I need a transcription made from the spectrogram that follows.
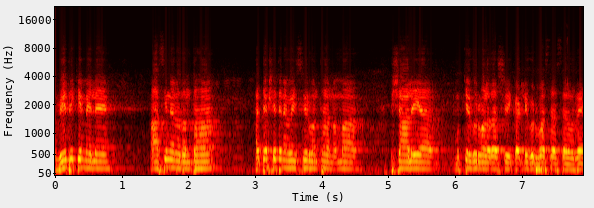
ವೇದಿಕೆ ಮೇಲೆ ಆಸೀನರಾದಂತಹ ಅಧ್ಯಕ್ಷತೆಯನ್ನು ವಹಿಸಿರುವಂತಹ ನಮ್ಮ ಶಾಲೆಯ ಮುಖ್ಯ ಗುರುಗಳಾದ ಶ್ರೀ ಕಡ್ಲಿ ಗುರುಬಾಸ ಅವರೇ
